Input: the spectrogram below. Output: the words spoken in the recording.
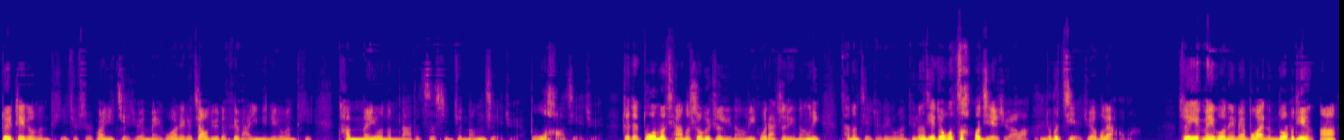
对这个问题，就是关于解决美国这个焦虑的非法移民这个问题，他没有那么大的自信就能解决，不好解决。这得多么强的社会治理能力、国家治理能力才能解决这个问题？能解决我早解决了，这不解决不了吗？所以美国那边不管那么多不听啊，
